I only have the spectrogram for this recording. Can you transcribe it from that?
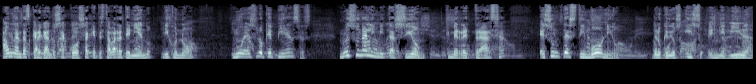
¿Aún andas cargando esa cosa que te estaba reteniendo? Dijo, no, no es lo que piensas. No es una limitación que me retrasa, es un testimonio de lo que Dios hizo en mi vida.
